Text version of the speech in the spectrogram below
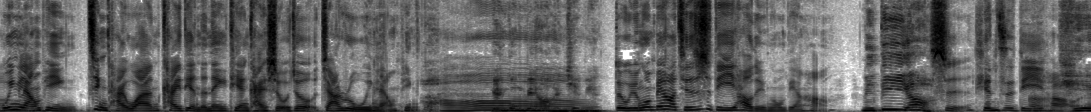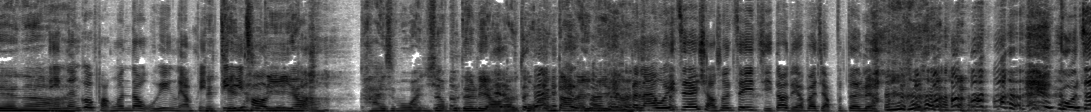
无印良品进台湾开店的那一天开始，我就加入无印良品了。哦，员工编号很前面。对，我员工编号其实是第一号的员工编号。你第一号是天字第一号，天啊！你能够访问到无印良品第一号员工。开什么玩笑，不得了了！果然大来宾啊！本来我一直在想说这一集到底要不要讲不得了，果真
